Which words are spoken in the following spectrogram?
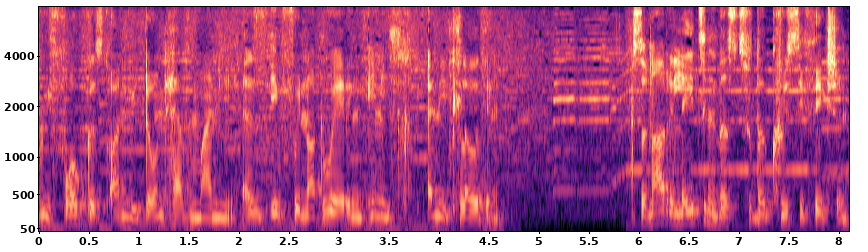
we focused on we don't have money as if we're not wearing any any clothing? So now relating this to the crucifixion.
